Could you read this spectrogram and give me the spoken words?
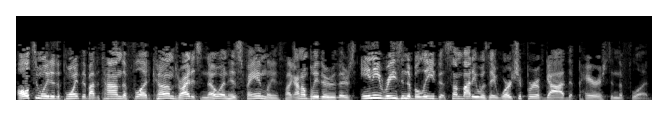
Ultimately to the point that by the time the flood comes, right, it's Noah and his family. It's like I don't believe there, there's any reason to believe that somebody was a worshiper of God that perished in the flood.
